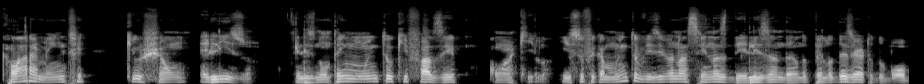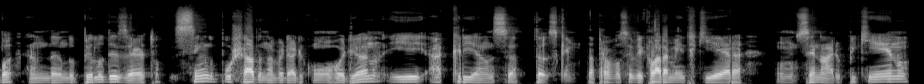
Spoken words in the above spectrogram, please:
claramente que o chão é liso. Eles não têm muito o que fazer com aquilo. Isso fica muito visível nas cenas deles andando pelo deserto, do Boba andando pelo deserto, sendo puxado na verdade com o Rodiano e a criança Tusken. Dá para você ver claramente que era um cenário pequeno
